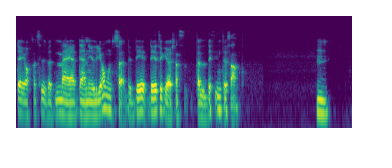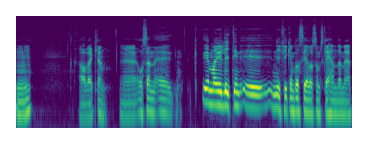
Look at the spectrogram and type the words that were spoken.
det offensivet med Daniel Jones. Det, det, det tycker jag känns väldigt intressant. Mm. Mm. Ja, verkligen. Eh, och sen eh, är man ju lite in, eh, nyfiken på att se vad som ska hända med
